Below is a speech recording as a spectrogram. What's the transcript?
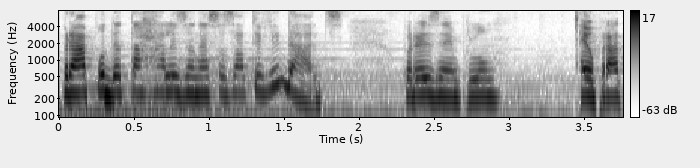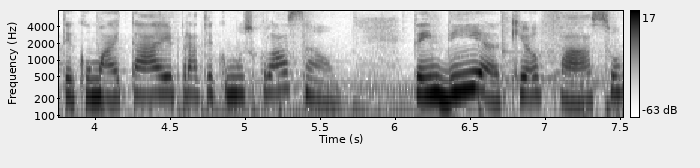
para poder estar tá realizando essas atividades. Por exemplo, eu pratico Muay Thai e pratico musculação. Tem dia que eu faço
